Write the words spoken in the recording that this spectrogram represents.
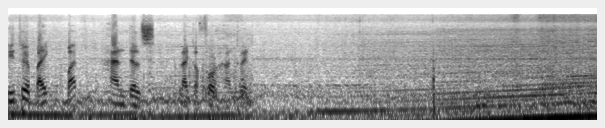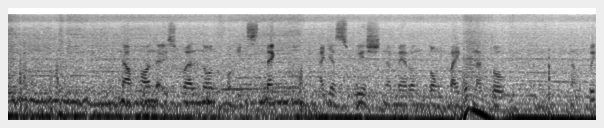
liter bike but handles like a 400. Now Honda is well known for its tech. I just wish na meron tong bike na to ng quick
